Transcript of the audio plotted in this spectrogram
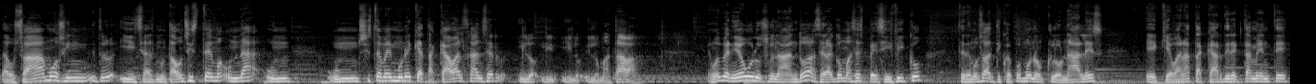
La usábamos y se montaba un sistema, una- un, un sistema inmune que atacaba al cáncer y lo, y- y lo- y lo mataba. Hemos venido evolucionando a hacer algo más específico. Tenemos anticuerpos monoclonales eh, que van a atacar directamente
